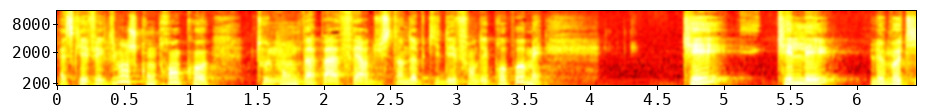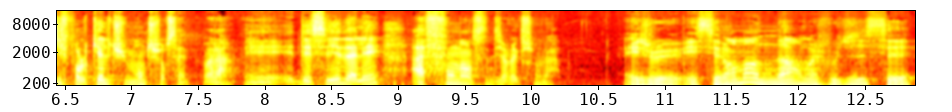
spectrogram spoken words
Parce qu'effectivement, je comprends que tout le monde va pas faire du stand-up qui défend des propos, mais quel est le motif pour lequel tu montes sur scène? Voilà. Et, et d'essayer d'aller à fond dans cette direction-là. Et, je, et c'est vraiment un art, moi je vous le dis. C'est,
